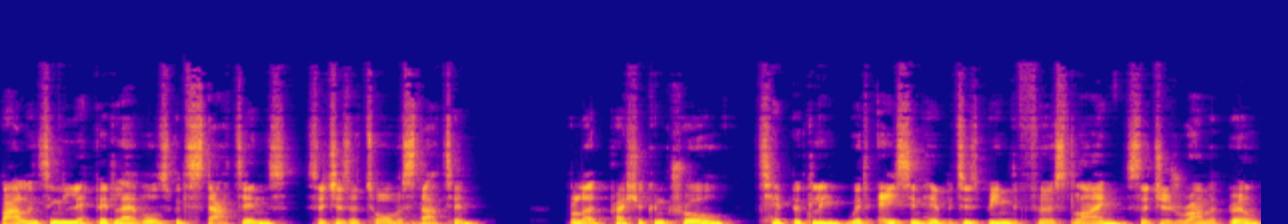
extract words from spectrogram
balancing lipid levels with statins such as atorvastatin, blood pressure control, typically with ACE inhibitors being the first line such as ramipril,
